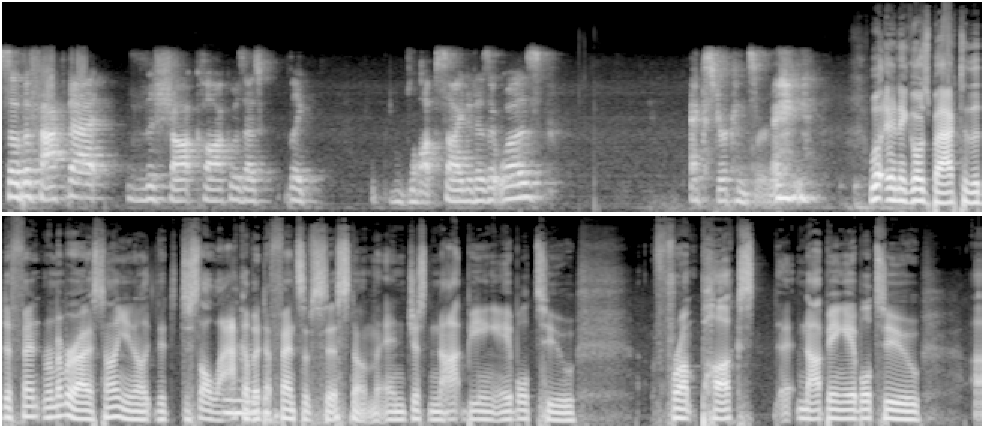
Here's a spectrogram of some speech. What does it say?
so the fact that the shot clock was as like lopsided as it was extra concerning Well, and it goes back to the defense. Remember, I was telling you, you know, it's just a lack mm-hmm. of a mm-hmm. defensive system and just not being able to front pucks, not being able to uh,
